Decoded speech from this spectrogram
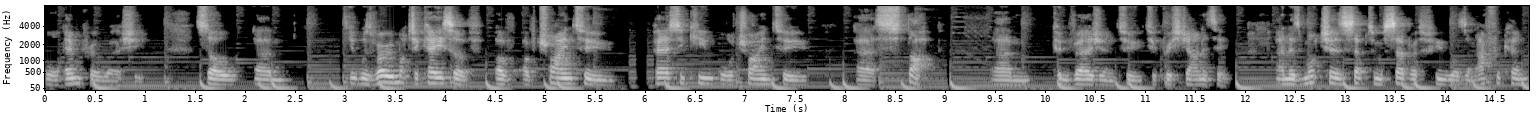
or emperor worship. So um, it was very much a case of, of, of, trying to persecute or trying to uh, stop um, conversion to, to Christianity. And as much as Septimus Severus, who was an African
